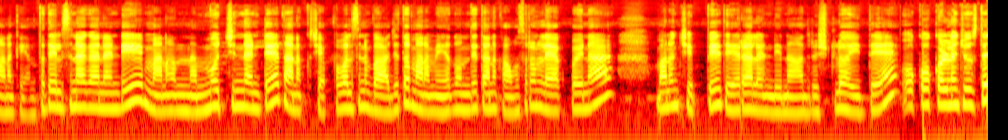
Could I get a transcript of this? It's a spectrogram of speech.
మనకు ఎంత తెలిసినా కానండి మనం నమ్మి వచ్చిందంటే తనకు చెప్పవలసిన బాధ్యత మన మీద ఉంది. తనకు అవసరం లేకపోయినా మనం చెప్పే తీరాలండి నా దృష్టిలో అయితే. ఒక్కొక్కళ్ళని చూస్తే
